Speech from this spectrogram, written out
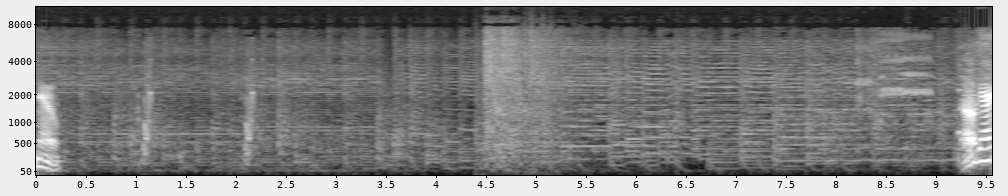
no. Okay.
